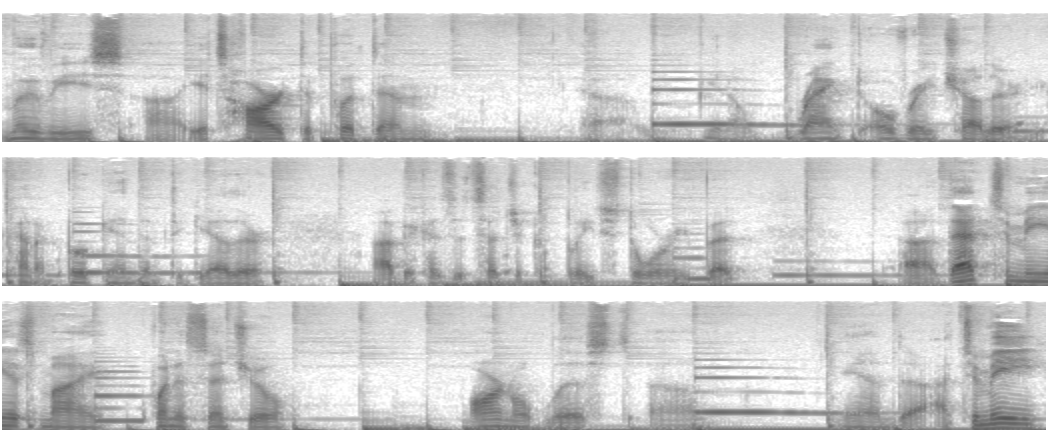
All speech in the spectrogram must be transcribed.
movies. Uh, it's hard to put them uh, you know, ranked over each other. You kind of bookend them together uh, because it's such a complete story. But uh, that to me is my quintessential Arnold list. Um, and uh, to me,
